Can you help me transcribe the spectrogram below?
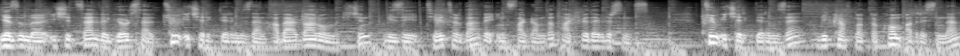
Yazılı, işitsel ve görsel tüm içeriklerimizden haberdar olmak için bizi Twitter'da ve Instagram'da takip edebilirsiniz. Tüm içeriklerimize dicraft.com adresinden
